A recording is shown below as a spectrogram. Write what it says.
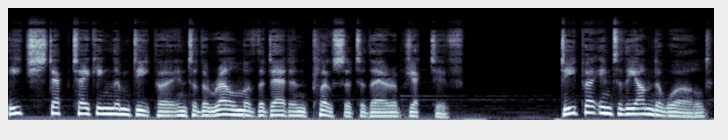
each step taking them deeper into the realm of the dead and closer to their objective. Deeper into the underworld,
